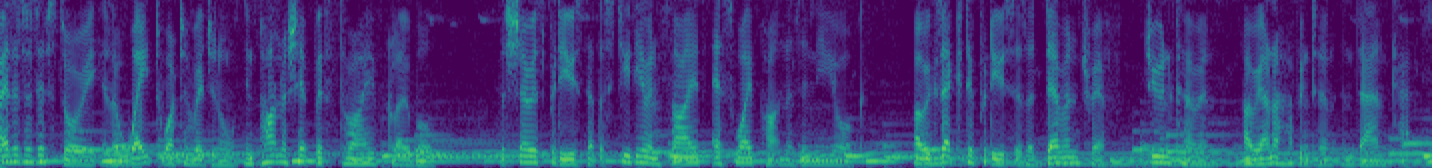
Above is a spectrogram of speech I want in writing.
Meditative Story is a Wait What original in partnership with Thrive Global. The show is produced at the studio inside SY Partners in New York. Our executive producers are Deron Triff, June Cohen, Arianna Huffington, and Dan Katz.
